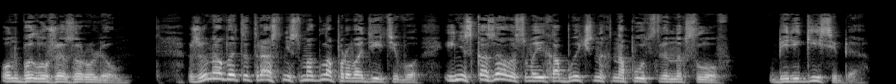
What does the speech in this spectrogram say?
он был уже за рулем. Жена в этот раз не смогла проводить его и не сказала своих обычных напутственных слов. «Береги себя».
